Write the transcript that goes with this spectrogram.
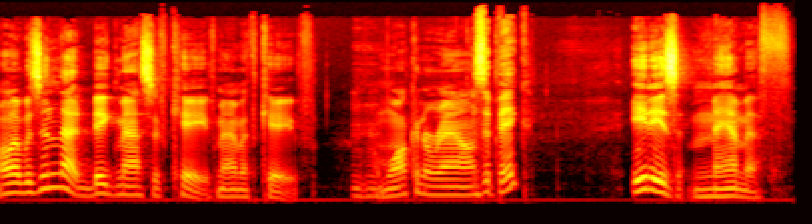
While I was in that big, massive cave, Mammoth Cave, I'm walking around. Mm-hmm. Is it big? it is mammoth.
